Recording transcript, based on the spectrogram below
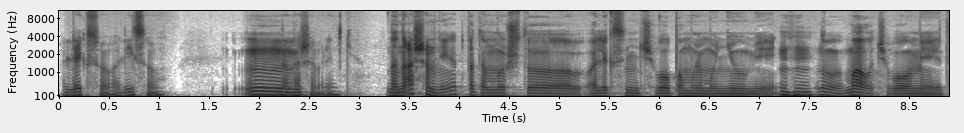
Алексу, Алису на нашем рынке? На нашем нет, потому что Алекса ничего, по-моему, не умеет. Uh-huh. Ну, мало чего умеет.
